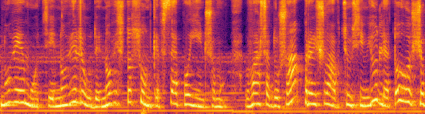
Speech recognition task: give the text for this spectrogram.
Нові емоції, нові люди, нові стосунки, все по-іншому. Ваша душа прийшла в цю сім'ю для того, щоб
